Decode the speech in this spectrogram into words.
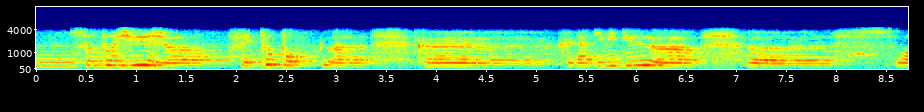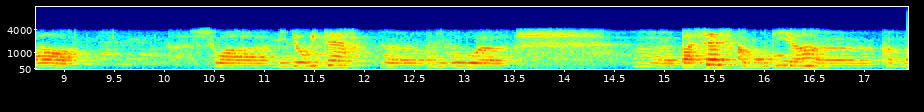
on s'auto-juge, on fait tout pour euh, que, l'individu soit, minoritaire au niveau bassesse, comme on dit, hein, comme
